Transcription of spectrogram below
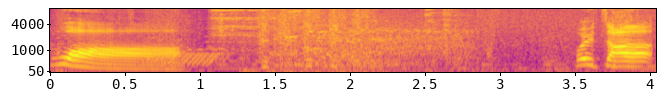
哇！可以炸啦！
